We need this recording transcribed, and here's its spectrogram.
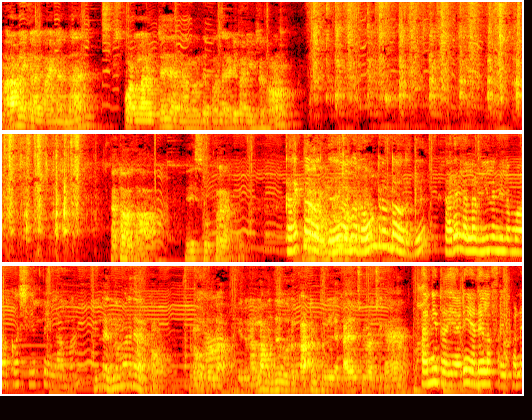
மரவள்ளி கிழங்கு வாங்கிட்டு வந்தேன். போடலான்ட்டு நாங்கள் வந்து இப்போ வந்து ரெடி பண்ணிட்டு இருக்கோம். கரெக்டாக வருதா? ஏய் சூப்பராக இருக்கு. கரெக்டாக வருது. ஆனால் ரவுண்ட் ரவுண்டாக வருது. கடையில எல்லாம் நீள நீளமாக இருக்கும் ஷேப்பே இல்லாமல் இல்லை இந்த மாதிரி தான் இருக்கும் ரவுண்ட் ரவுண்டாக இது நல்லா வந்து ஒரு காட்டன் துணியில் காய வச்சோம்னு வச்சுக்கேன் தண்ணி ட்ரை ஆடி எண்ணெயில் ஃப்ரை பண்ண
